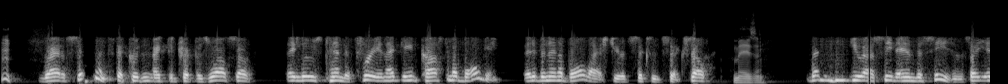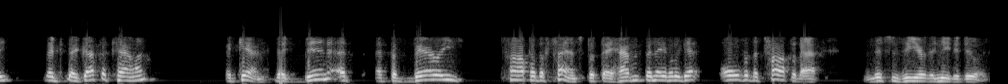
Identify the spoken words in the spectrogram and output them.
grad assistants that couldn't make the trip as well. So they lose 10 to three, and that game cost them a bowl game. They'd have been in a bowl last year at six and six. So Amazing. then USC to end the season. So you, they've, they've got the talent. Again, they've been at, at the very top of the fence, but they haven't been able to get over the top of that. And this is the year they need to do it.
